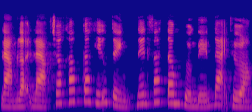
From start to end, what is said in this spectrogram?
làm lợi lạc cho khắp các hữu tình, nên phát tâm hướng đến Đại Thừa.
